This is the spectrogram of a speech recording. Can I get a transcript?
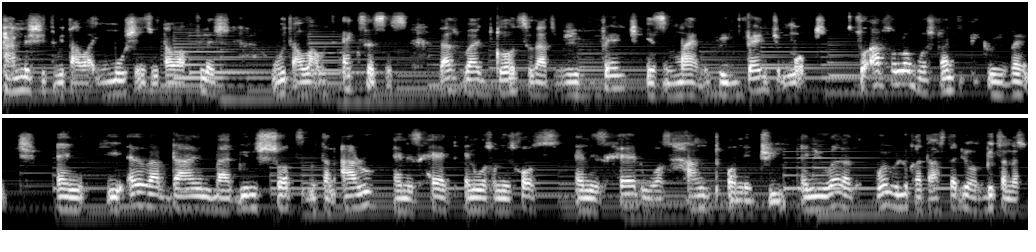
tarnish it with our emotions, with our flesh, with our with excesses. That's why God said that revenge is mine, revenge not. So Absalom was trying to take revenge. And he ended up dying by being shot with an arrow and his head and was on his horse and his head was hanged on a tree. And you know that when we look at our study on bitterness,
